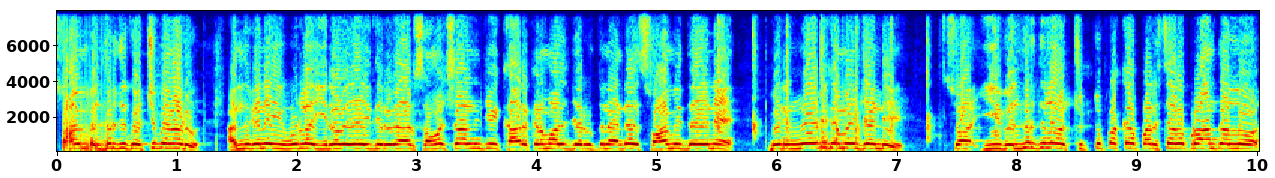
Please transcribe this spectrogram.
స్వామి వెల్దుర్తికి వచ్చిపోయినాడు. అందుకనే ఈ ఊర్లో ఇరవై ఐదు ఇరవై ఆరు సంవత్సరాల నుంచి కార్యక్రమాలు జరుగుతున్నాయి. అంటే స్వామి దయనే మీరు ఇంకోటి గమనించండి. సో ఈ వెల్దుర్తిలో చుట్టుపక్కల పరిసర ప్రాంతాల్లో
